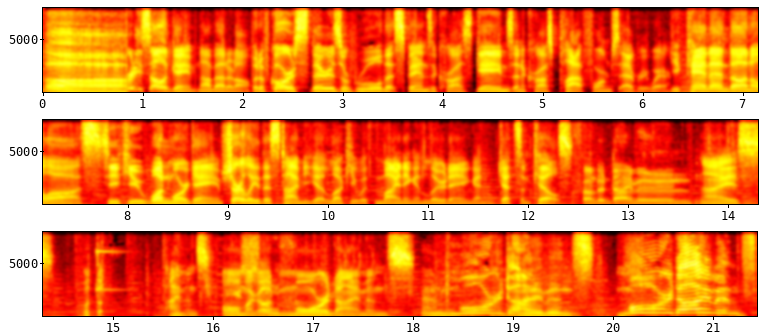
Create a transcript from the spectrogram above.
Ah, pretty solid game, not bad at all. But of course, there is a rule that spans across games and across platforms everywhere. You can't end on a loss. CQ one more game. Surely this time you get lucky with mining and looting and get some kills. Found a diamond. Nice. What the? Diamonds. Oh He's my god, so more diamonds. And more diamonds. More diamonds.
